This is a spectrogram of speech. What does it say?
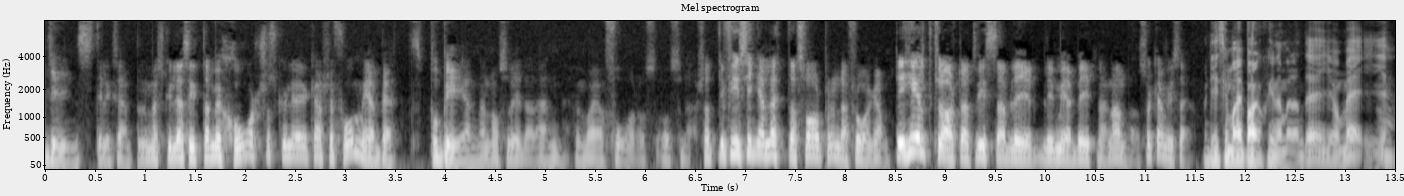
jeans till exempel. Men skulle jag sitta med shorts så skulle jag ju kanske få mer bett på benen och så vidare än, än vad jag får och, och sådär. Så att det finns inga lätta svar på den där frågan. Det är helt klart att vissa blir, blir mer bitna än andra, så kan vi säga. Men det ser man ju bara skillnad mellan dig och mig. Mm.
